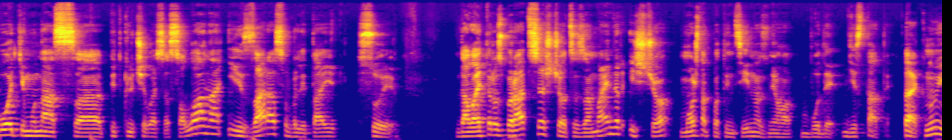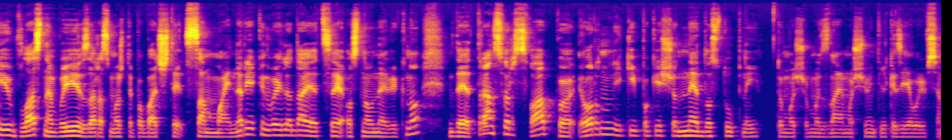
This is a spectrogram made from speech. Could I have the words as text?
потім у нас е, підключилася Solana, і зараз влітають Суї. Давайте розбиратися, що це за майнер і що можна потенційно з нього буде дістати. Так, ну і власне ви зараз можете побачити сам майнер, як він виглядає. Це основне вікно, де трансфер, свап, earn, який поки що недоступний, тому що ми знаємо, що він тільки з'явився.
